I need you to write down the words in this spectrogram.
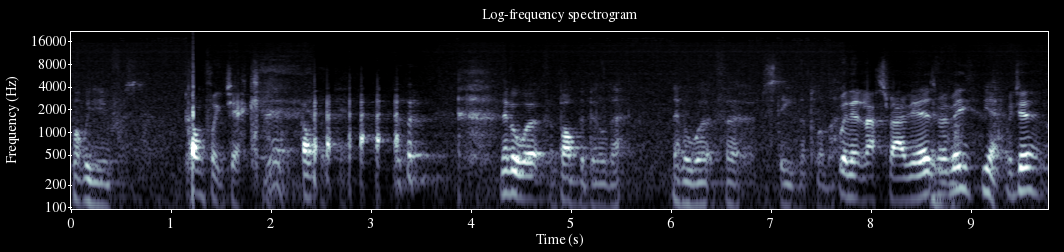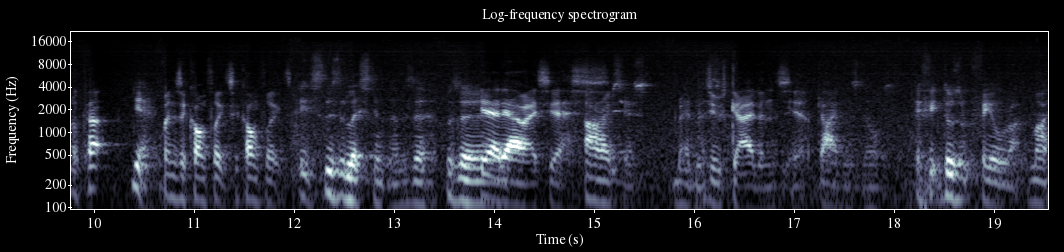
What would you do first? Conflict check. Never worked for Bob the Builder, never worked for Steve the Plumber. Within the last five years, maybe? Yeah. Would you look at? Yeah, When's a conflict a conflict? it's, there's a list, isn't there? There's a, there's a Yeah, the RICS. RICS, red Reduced guidance, yeah. guidance notes. If it doesn't feel right, my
